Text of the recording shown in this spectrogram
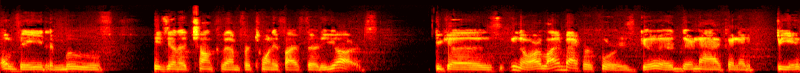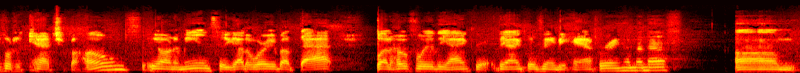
evade and move, he's going to chunk them for 25, 30 yards. Because you know our linebacker core is good, they're not going to be able to catch Mahomes. You know what I mean? So you got to worry about that. But hopefully the ankle the ankle is going to be hampering him enough. Um,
